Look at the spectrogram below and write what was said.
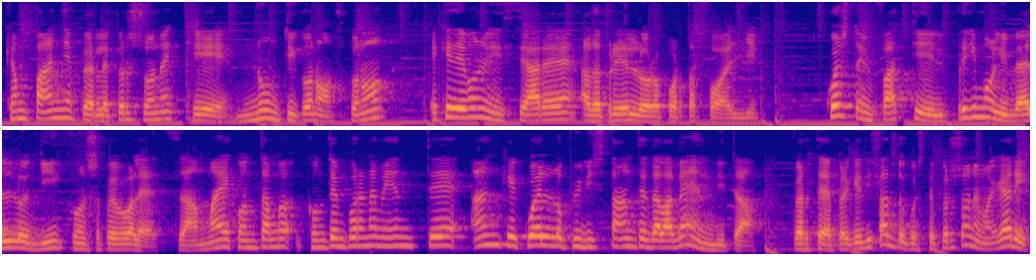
campagne per le persone che non ti conoscono e che devono iniziare ad aprire il loro portafogli. Questo infatti è il primo livello di consapevolezza, ma è cont- contemporaneamente anche quello più distante dalla vendita per te, perché di fatto queste persone magari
